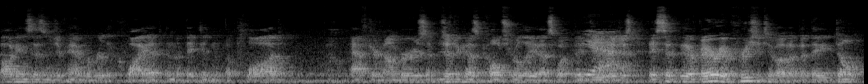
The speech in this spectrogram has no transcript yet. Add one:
audiences in Japan were really quiet and that they didn't applaud after numbers, just because culturally that's what they do. Yeah. They just they said they're very appreciative of it, but they don't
